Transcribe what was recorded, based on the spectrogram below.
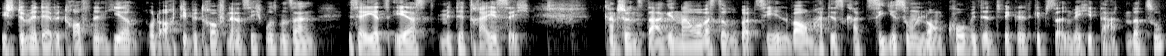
Die Stimme der Betroffenen hier oder auch die Betroffenen an sich, muss man sagen, ist ja jetzt erst Mitte 30. Kannst du uns da genauer was darüber erzählen? Warum hat jetzt gerade sie so ein Long-Covid entwickelt? Gibt es da irgendwelche Daten dazu?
